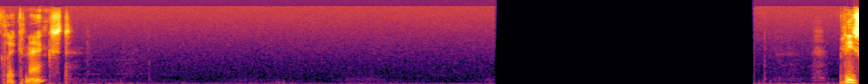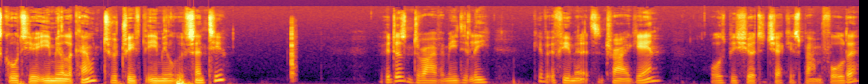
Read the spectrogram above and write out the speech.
Click Next. Please go to your email account to retrieve the email we've sent you. If it doesn't arrive immediately, give it a few minutes and try again. Always be sure to check your spam folder.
